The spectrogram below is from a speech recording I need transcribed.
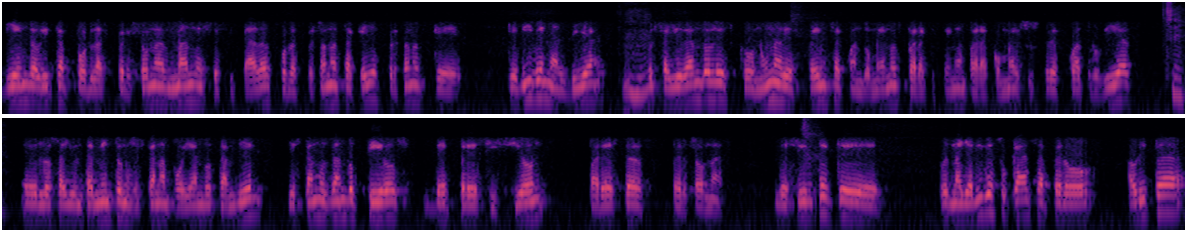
viendo ahorita por las personas más necesitadas, por las personas, aquellas personas que, que viven al día, pues ayudándoles con una despensa cuando menos para que tengan para comer sus tres, cuatro días. Eh, los ayuntamientos nos están apoyando también y estamos dando tiros de precisión para estas personas decirte que pues Nayarit es su casa, pero ahorita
